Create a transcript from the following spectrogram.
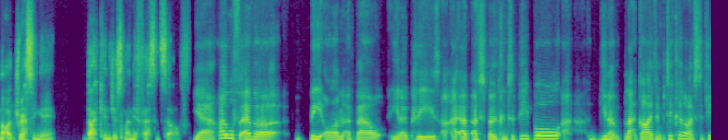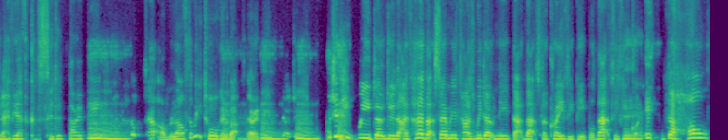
not addressing it, that can just manifest itself. Yeah, I will forever be on about you know please I, I, i've spoken to people uh, you know black guys in particular i've said you know have you ever considered therapy Mm, looked at them laughed what are you talking about therapy We mm, don't mm. what do you mean we don't do that i've heard that so many times we don't need that that's for crazy people that's if you've Yeah. got it the whole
